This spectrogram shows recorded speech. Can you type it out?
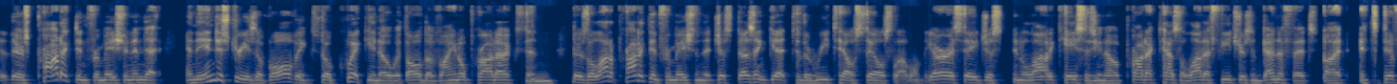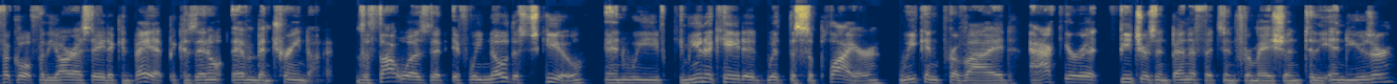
there's product information in that, and the industry is evolving so quick. You know, with all the vinyl products, and there's a lot of product information that just doesn't get to the retail sales level. The RSA just, in a lot of cases, you know, product has a lot of features and benefits, but it's difficult for the RSA to convey it because they don't they haven't been trained on it. The thought was that if we know the SKU and we've communicated with the supplier, we can provide accurate features and benefits information to the end user.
